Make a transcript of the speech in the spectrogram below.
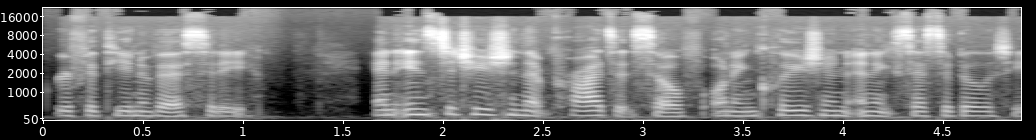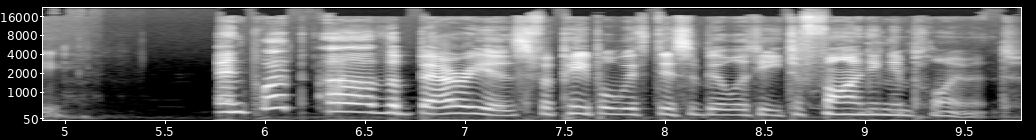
Griffith University, an institution that prides itself on inclusion and accessibility. And what are the barriers for people with disability to finding employment?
